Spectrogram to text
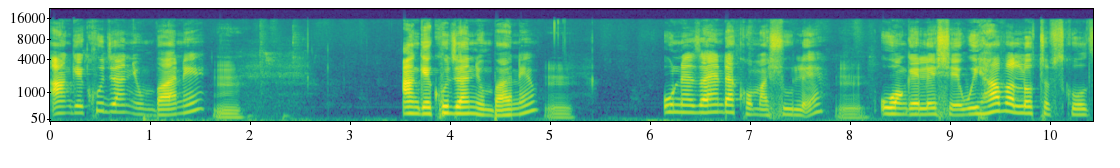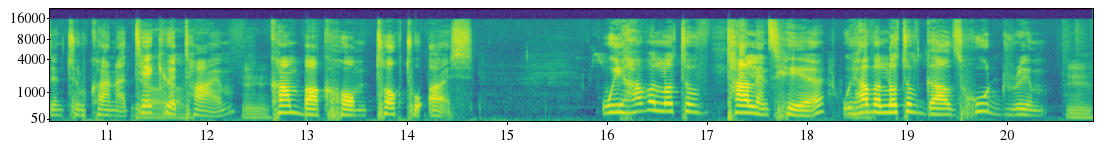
angekuja nyumbani Mm, angekuja nyumbani mm, unaweza enda kwa mashule mm, uongeleshe. We have a lot of schools in turkana. Take Yeah, your yeah. time. Mm. come back home. Talk to us. We have a lot of talents here. We have a lot of girls who dream. Mm.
